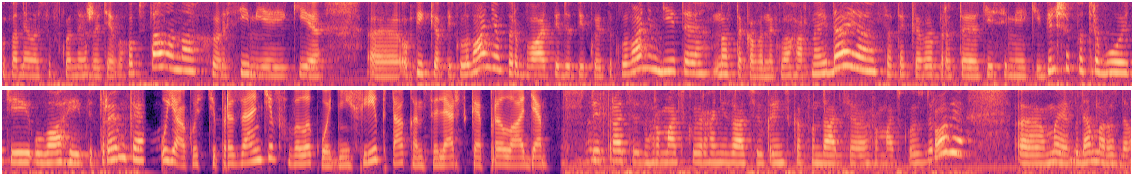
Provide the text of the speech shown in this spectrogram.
опинилися в складних життєвих обставинах, сім'ї, які е, опіки опіклування перебувають під опікою піклуванням діти. У нас така виникла гарна ідея все-таки вибрати ті сім'ї, які більше потребують і уваги і підтримки. У якості презентів великодній хліб та канцелярське приладдя. В співпраці з громадською організацією Українська фундація громадського здоров'я е, ми будемо роздавати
